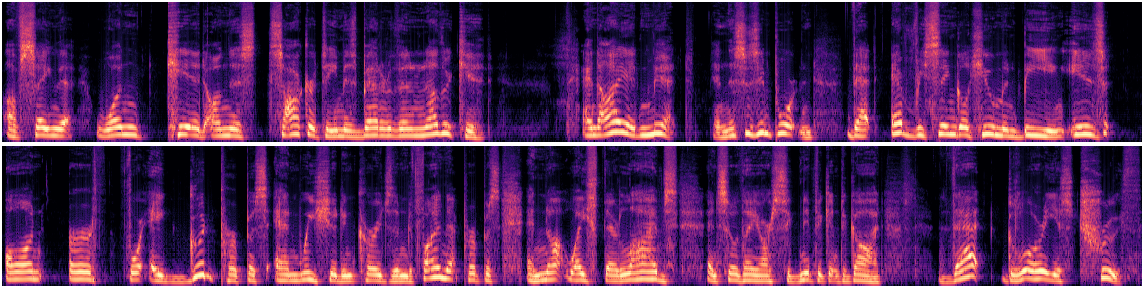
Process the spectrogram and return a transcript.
of saying that one kid on this soccer team is better than another kid. And I admit, and this is important, that every single human being is on earth for a good purpose, and we should encourage them to find that purpose and not waste their lives, and so they are significant to God. That glorious truth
